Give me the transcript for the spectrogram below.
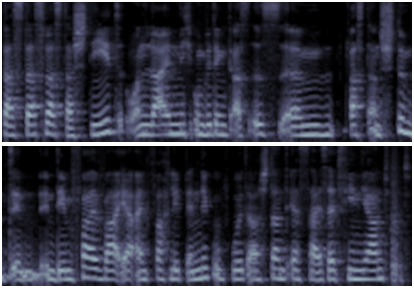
dass das, was da steht, online nicht unbedingt das ist, ähm, was dann stimmt. In, in dem Fall war er einfach lebendig, obwohl da stand, er sei seit vielen Jahren tot.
